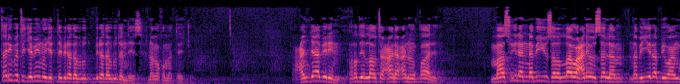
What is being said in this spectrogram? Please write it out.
taribati jabiinuu jette bira dabruu dandeessa nama komatte jechuudha عن جابر رضي الله تعالى عنه قال ما سئل النبي صلى الله عليه وسلم نبي ربي وان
